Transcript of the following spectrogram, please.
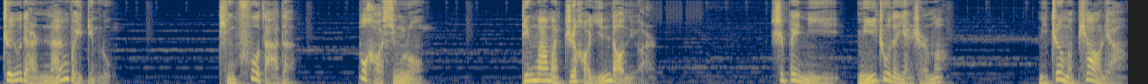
这有点难为丁路，挺复杂的，不好形容。丁妈妈只好引导女儿。是被你迷住的眼神吗？你这么漂亮，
